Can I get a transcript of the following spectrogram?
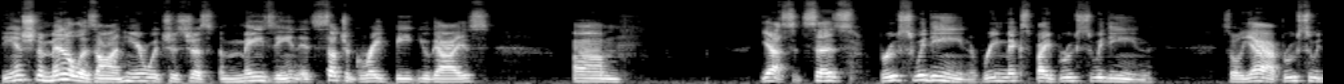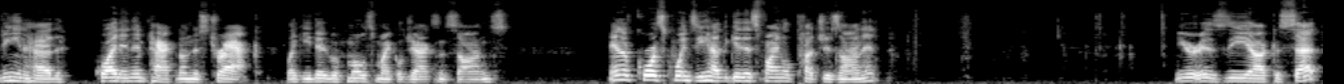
The instrumental is on here, which is just amazing. It's such a great beat, you guys. Um, yes, it says Bruce Swedien, remixed by Bruce Swedien. So yeah, Bruce Swedien had quite an impact on this track, like he did with most Michael Jackson songs. And of course, Quincy had to get his final touches on it. Here is the uh, cassette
